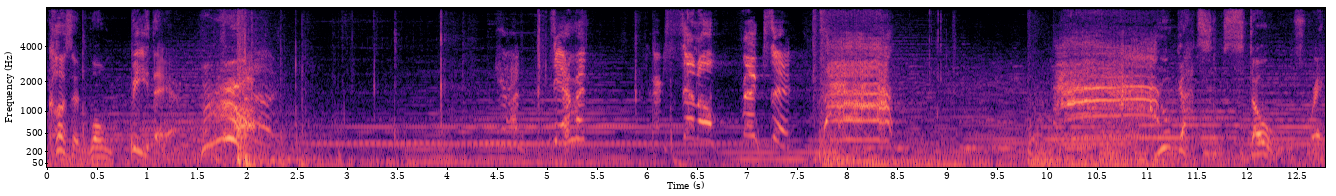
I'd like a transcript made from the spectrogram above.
Cause it won't be there. God damn it! I said I'll fix it! Got some stones, Rick.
